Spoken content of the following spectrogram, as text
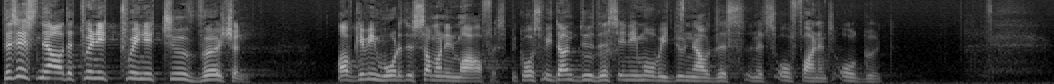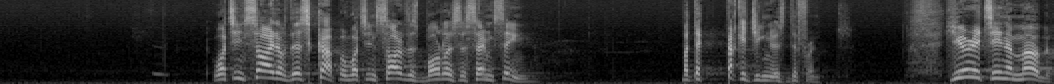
This is now the 2022 version of giving water to someone in my office because we don't do this anymore. We do now this, and it's all fine and it's all good. What's inside of this cup and what's inside of this bottle is the same thing. but the packaging is different. Here it's in a mug.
